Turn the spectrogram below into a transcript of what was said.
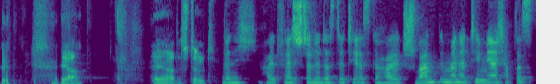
ja. ja, ja, das stimmt. Wenn ich halt feststelle, dass der TS-Gehalt schwankt in meiner TMR, ich habe das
